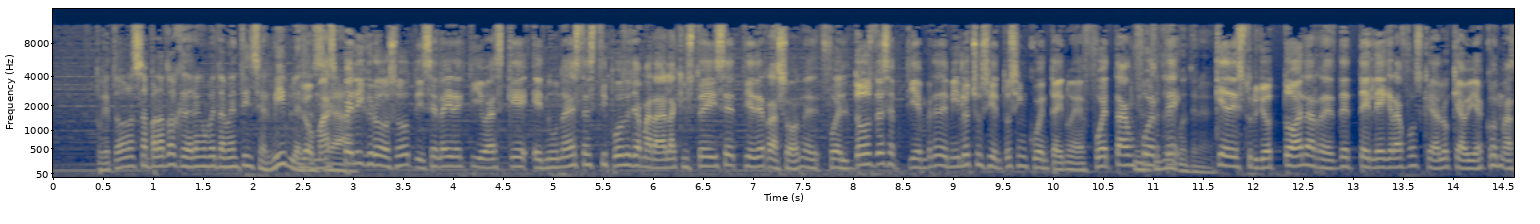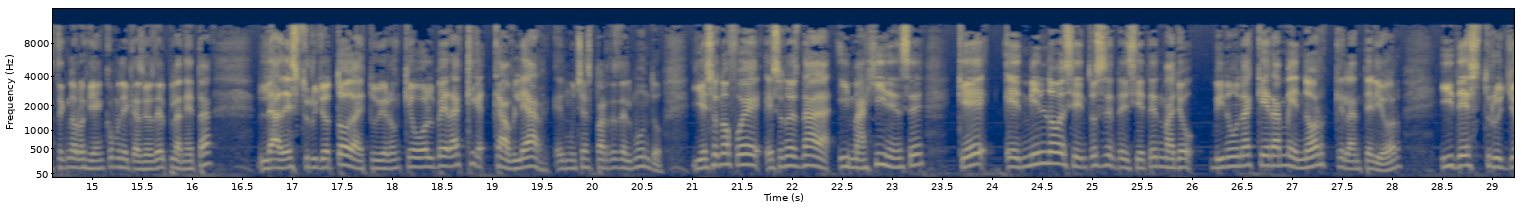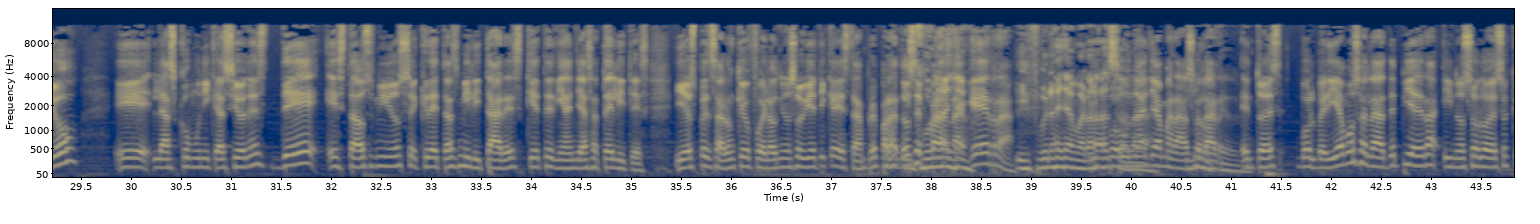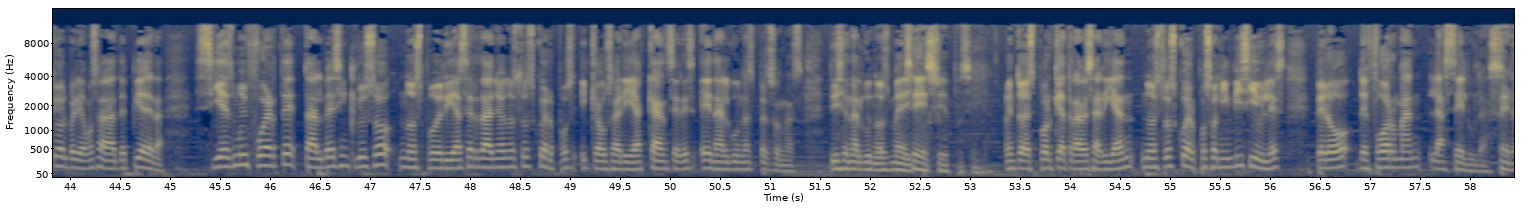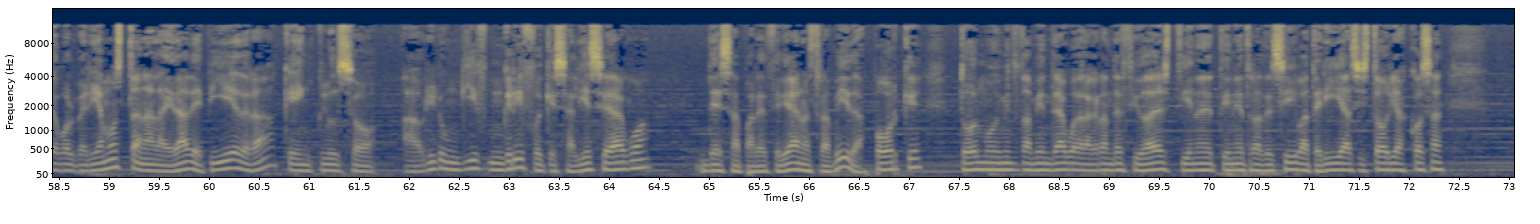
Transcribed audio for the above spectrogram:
Porque todos los aparatos quedarían completamente inservibles. Lo más sea, peligroso, dice la directiva, es que en una de estos tipos de llamada, la que usted dice tiene razón, eh, fue el 2 de septiembre de 1859. Fue tan fuerte 1859. que destruyó toda la red de telégrafos, que era lo que había con más tecnología en comunicaciones del planeta. La destruyó toda y tuvieron que volver a cablear en muchas partes del mundo. Y eso no fue, eso no es nada. Imagínense que en 1967, en mayo, vino una que era menor que la anterior y destruyó eh, las comunicaciones de Estados Unidos secretas militares que tenían ya satélites. Y ellos pensaron que fue la Unión Soviética y estaban preparándose Y para la guerra. y fue una llamarada Y fue solar. una llamarada solar. Entonces, volveríamos a la edad de piedra y no solo eso que volveríamos a la edad de piedra. Si es muy fuerte, tal vez incluso nos podría hacer daño a nuestros cuerpos y causaría cánceres en algunas personas, dicen algunos médicos. Sí, sí, es posible. Entonces, porque atravesarían nuestros cuerpos, son invisibles, pero deforman las células. Pero volveríamos tan a la edad de piedra que incluso abrir un, grifo y que saliese agua desaparecería de nuestras vidas, porque todo el movimiento también de agua de las grandes ciudades tiene, tiene tras de sí baterías, historias, cosas.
